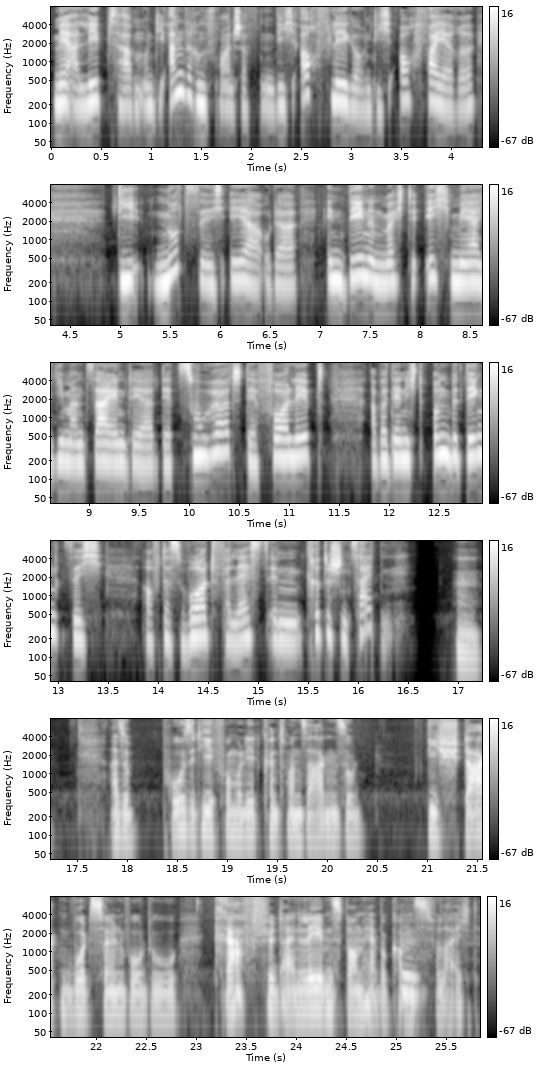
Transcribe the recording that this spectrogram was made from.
mehr erlebt haben. Und die anderen Freundschaften, die ich auch pflege und die ich auch feiere, die nutze ich eher oder in denen möchte ich mehr jemand sein, der, der zuhört, der vorlebt, aber der nicht unbedingt sich auf das Wort verlässt in kritischen Zeiten. Hm. Also positiv formuliert könnte man sagen, so die starken Wurzeln, wo du Kraft für deinen Lebensbaum herbekommst, mhm. vielleicht,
